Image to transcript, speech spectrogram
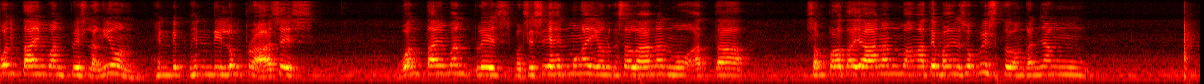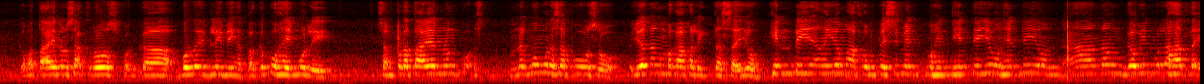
one time, one place lang yon Hindi, hindi long process. One time, one place, pagsisihin mo ngayon, kasalanan mo at uh, sampalatayanan mo ang ating Panginoon Kristo, ang kanyang kamatayan sa cross, pagka buloy believing at pagkabuhay muli, sampalatayan mo ng nagmumula sa puso, yun ang makakaligtas sa iyo. Hindi ang iyong mga accomplishment mo, hindi, hindi yun, hindi yun. Anong gawin mo lahat, la,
